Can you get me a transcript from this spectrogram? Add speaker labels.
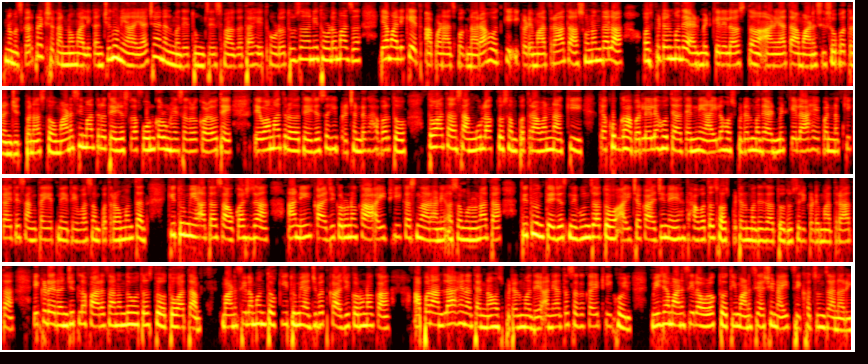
Speaker 1: नमस्कार प्रेक्षकांनो मालिकांची दुनिया या चॅनलमध्ये तुमचे स्वागत आहे. थोडं तुझं आणि थोडं माझं या मालिकेत आपण आज बघणार आहोत की इकडे मात्र आता सुनंदाला हॉस्पिटलमध्ये ऍडमिट केलेलं असतं आणि आता मानसी सोबत रणजित पण असतो. मानसी मात्र तेजसला फोन करून हे सगळं कळवते. तेव्हा मात्र तेजसही प्रचंड घाबरतो. तो आता सांगू लागतो संपतरावांना की त्या खूप घाबरलेल्या होत्या. त्यांनी आईला हॉस्पिटलमध्ये ऍडमिट केलं आहे पण नक्की काय ते सांगता येत नाही. तेव्हा संपतराव म्हणतात की तुम्ही आता सावकाश जा आणि काळजी करू नका आई ठीक असणार आणि असं म्हणून आता तिथून तेजस निघून जातो. आईच्या काळजीने धावतच हॉस्पिटलमध्ये जातो. दुसरीकडे मात्र आता इकडे रणजितला फारच आनंद होत असतो. तो आता मानसीला म्हणतो की तुम्ही अजिबात काळजी करू नका. आपण आणला आहे ना त्यांना हॉस्पिटलमध्ये आणि आता सगळं काही ठीक होईल. मी ज्या मानसीला ओळखतो ती मानसी अशी नाहीच आहे खचून जाणारी.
